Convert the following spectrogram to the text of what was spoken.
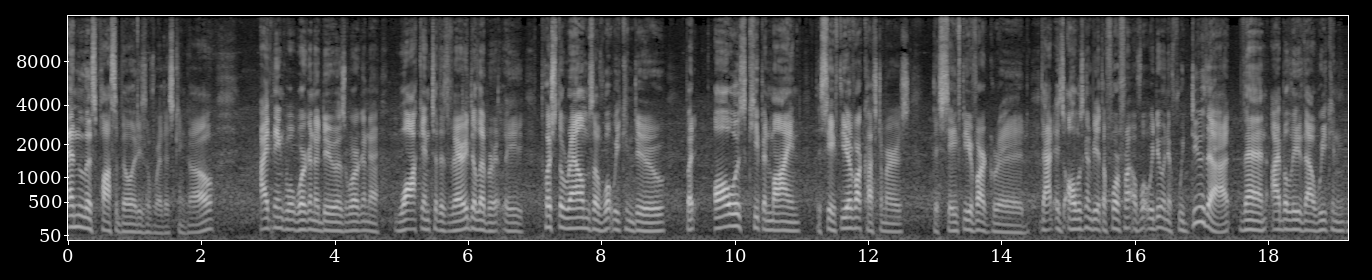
endless possibilities of where this can go. I think what we're going to do is we're going to walk into this very deliberately, push the realms of what we can do, always keep in mind the safety of our customers, the safety of our grid. That is always going to be at the forefront of what we do. And if we do that, then I believe that we can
